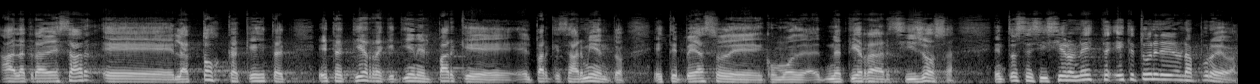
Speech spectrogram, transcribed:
al atravesar eh, la Tosca, que es esta, tierra que tiene el parque, el parque Sarmiento, este pedazo de como de una tierra arcillosa. Entonces hicieron este, este túnel era una prueba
